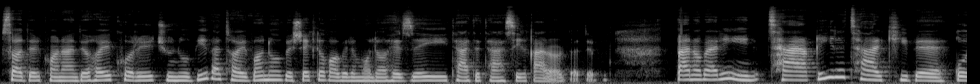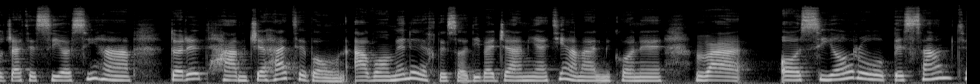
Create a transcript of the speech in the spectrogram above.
صادر کننده های کره جنوبی و تایوان رو به شکل قابل ملاحظه تحت تاثیر قرار داده بود. بنابراین تغییر ترکیب قدرت سیاسی هم داره همجهت با اون عوامل اقتصادی و جمعیتی عمل می‌کنه و آسیا رو به سمت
